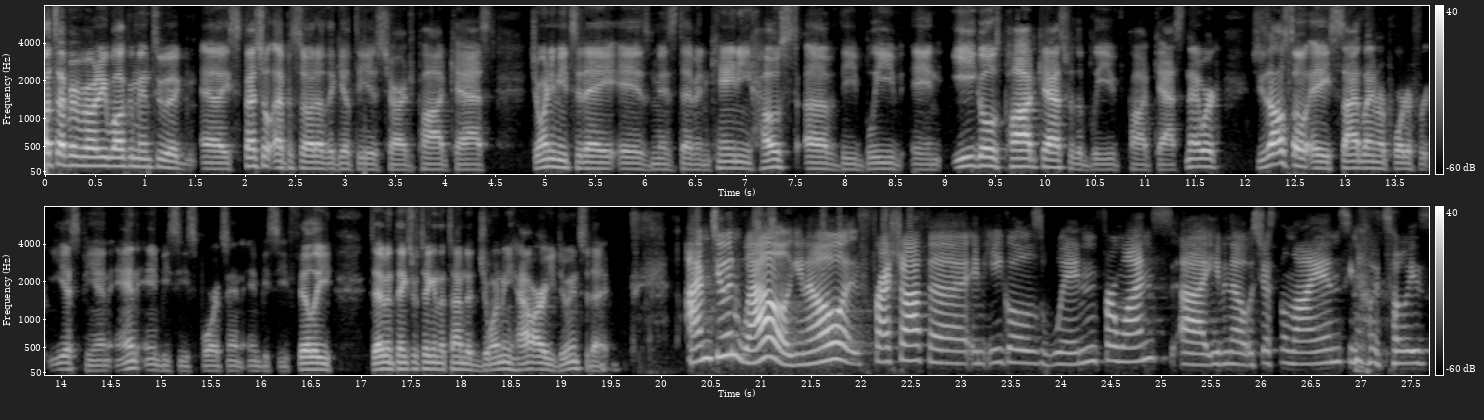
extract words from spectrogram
What's up, everybody? Welcome into a, a special episode of the Guilty as Charged podcast. Joining me today is Miss Devan Kaney, host of the Bleav in Eagles podcast for the Bleav Podcast Network. She's also a sideline reporter for ESPN and NBC Sports and NBC Philly. Devan, thanks for taking the time to join me. How are you doing today? I'm doing well, you know, fresh off a, an Eagles win for once, uh, even though it was just the Lions. You know, it's always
